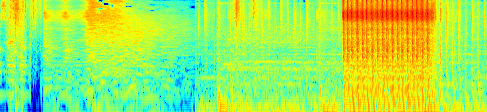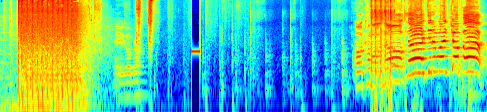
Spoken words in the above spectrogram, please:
Was a headshot. There you go, bro. Oh, come on. No. No, I didn't want to jump up.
